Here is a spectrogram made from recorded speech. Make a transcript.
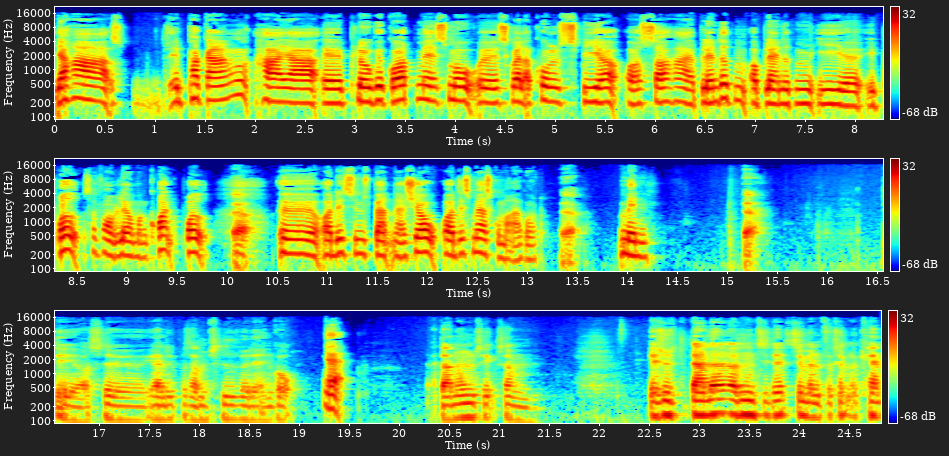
Jeg har et par gange har jeg øh, plukket godt med små øh, skvalderkålspiger, og så har jeg blendet dem og blandet dem i, øh, i brød, så får, laver man grønt brød, Ja, øh, og det synes børnene er sjov, og det smager sgu meget godt. ja, Men ja. Det er også... Øh, jeg er lidt på samme side, hvad det angår. ja, at der er nogle ting, som... Jeg synes, der er lavet en tendens til, at man for eksempel kan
